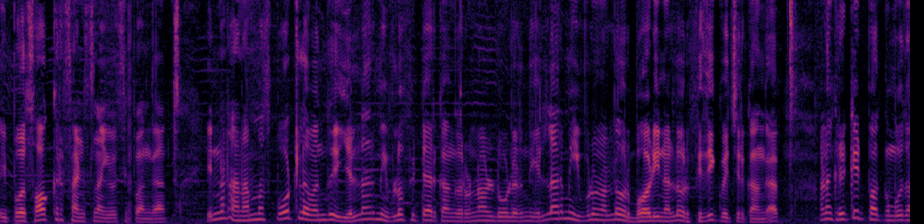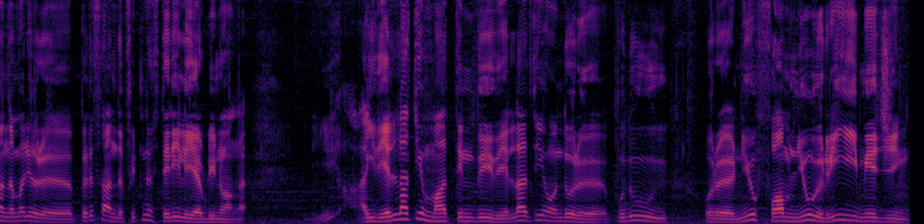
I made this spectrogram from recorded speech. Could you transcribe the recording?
இப்போது சாக்கர் ஃபேன்ஸ்லாம் யோசிப்பாங்க என்னடா நம்ம ஸ்போர்ட்டில் வந்து எல்லாருமே இவ்வளோ ஃபிட்டாக இருக்காங்க. ரொனால்டோலேருந்து எல்லாருமே இவ்வளோ நல்ல ஒரு பாடி நல்ல ஒரு ஃபிசிக் வச்சுருக்காங்க. ஆனால் கிரிக்கெட் பார்க்கும்போது அந்த மாதிரி ஒரு பெருசாக அந்த ஃபிட்னஸ் தெரியலையே அப்படின்வாங்க இ- இது எல்லாத்தையும் மாற்றிந்து இது எல்லாத்தையும் வந்து ஒரு புது ஒரு new form new reimagining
